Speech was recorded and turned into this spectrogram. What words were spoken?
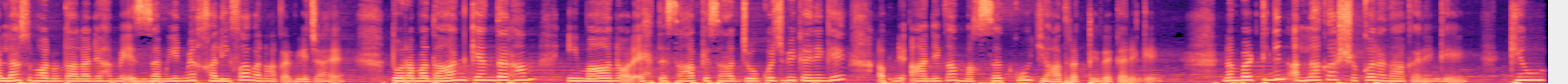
अल्लाह सुबहान ताली ने हमें इस ज़मीन में खलीफा बनाकर भेजा है। तो रमदान के अंदर हम ईमान और एहतसाब के साथ जो कुछ भी करेंगे, अपने आने का मकसद को याद रखते हुए करेंगे। नंबर तीन, अल्लाह का शुक्र अदा करेंगे। क्यों?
